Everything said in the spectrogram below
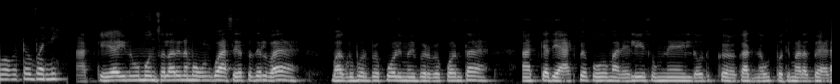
ಹೋಗ್ಬಿಟ್ಟು ಬನ್ನಿ. ಅದಕ್ಕೆ ಇನ್ನು ಒಂದ್ಸಲ ನಮ್ಮ ಅವನಿಗೂ ಆಸೆ ಇರ್ತದಲ್ವಾ? ಮಗಳು ಬರಬೇಕು ಹೋಳಿ ಮೈ ಬರಬೇಕು ಅಂತ. ಅದಕ್ಕೆ ಅದು ಹಾಕ್ಬೇಕು ಬೇಕು? ಮನೇಲಿ ಸುಮ್ಮನೆ ಇಲ್ಲದಕ್ಕೆ ಅದನ್ನ ಉತ್ಪತ್ತಿ ಮಾಡೋದು ಬೇಡ.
